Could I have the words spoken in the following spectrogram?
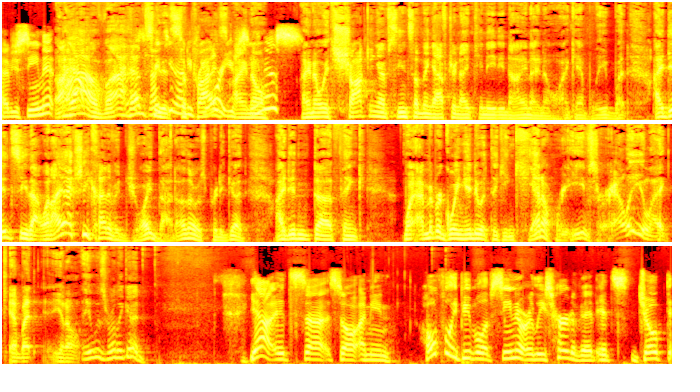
Have you seen it? I have. I have It's seen it. 1994. Surprise! I seen know. this? I know it's shocking. I've seen something after 1989. I know. I can't believe, but I did see that one. I actually kind of enjoyed that. I thought it was pretty good. I didn't uh, think. Well, I remember going into it thinking Keanu Reeves, really? Like, but you know, it was really good. Yeah, it's uh, so. I mean, hopefully people have seen it or at least heard of it. It's joked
